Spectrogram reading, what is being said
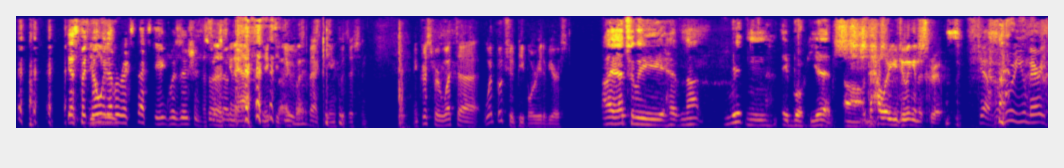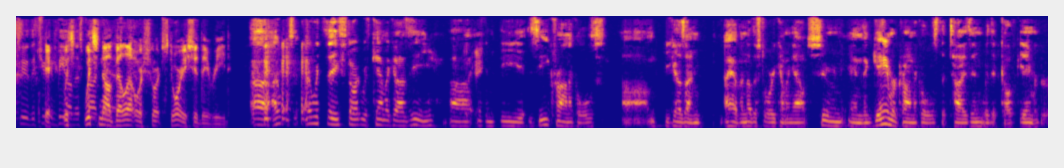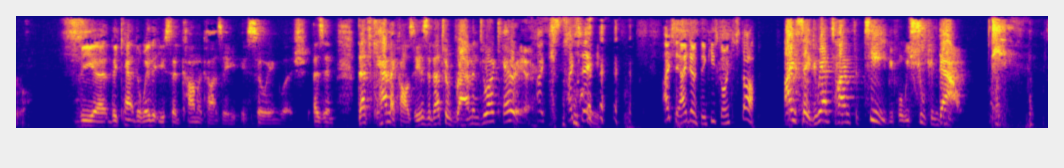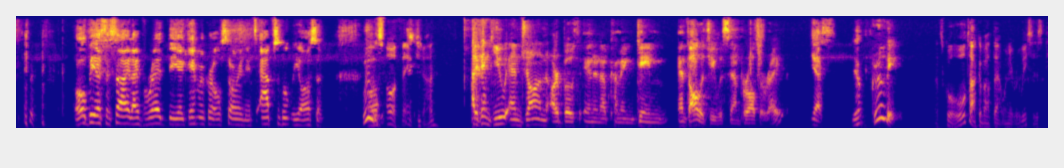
Yes, but Did no one ever expects the Inquisition. That's so what I it's was going to ask. Nick, did you expect the Inquisition? And Christopher, what uh, what book should people read of yours? I actually have not written a book yet. Um, What the hell are you doing in this group? Yeah, well, who are you married to that you Okay, can be which, on this which podcast? novella or short story should they read? Uh, I, would, I would say start with Kamikaze uh, in the Z Chronicles um, because I'm I have another story coming out soon in the Gamer Chronicles that ties in with it called Gamer Girl. The uh, the cat the way that you said kamikaze is so English, as in that kamikaze is about to ram into our carrier. I, I say, I say, I don't think he's going to stop. I say, do we have time for tea before we shoot him down? All BS aside, I've read the uh, Gamer Girl story and it's absolutely awesome. Woo. Oh, thanks, John. I think you and John are both in an upcoming game anthology with Sam Peralta, right? Yes. Yep. Groovy. That's cool. We'll talk about that when it releases.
